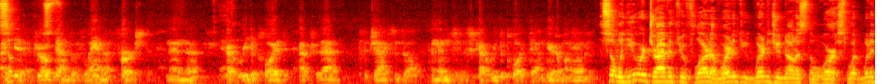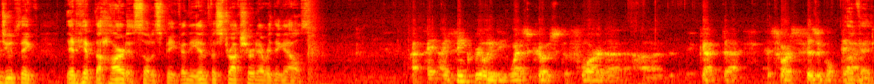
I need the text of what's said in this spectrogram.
I So- did. I drove down to Atlanta first, and then uh, got redeployed after that to Jacksonville, and then just got redeployed down here to Miami. So when you were driving through Florida, where did you where did you notice the worst? What what did you think it hit the hardest, so to speak, and the infrastructure and everything else? I, I I think really the west coast of Florida uh, got uh, as far as physical damage,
